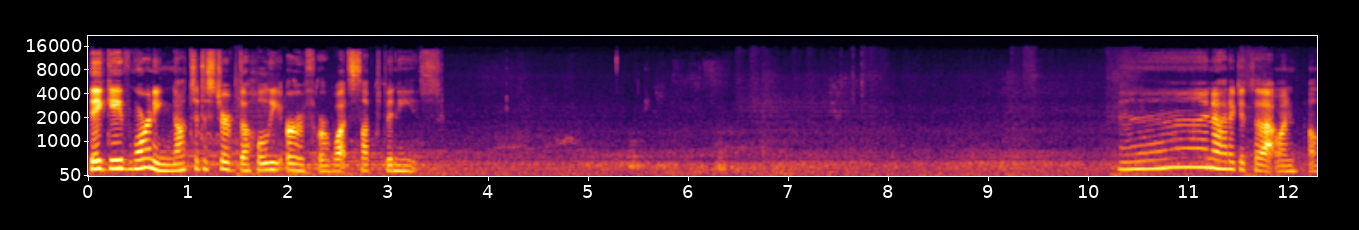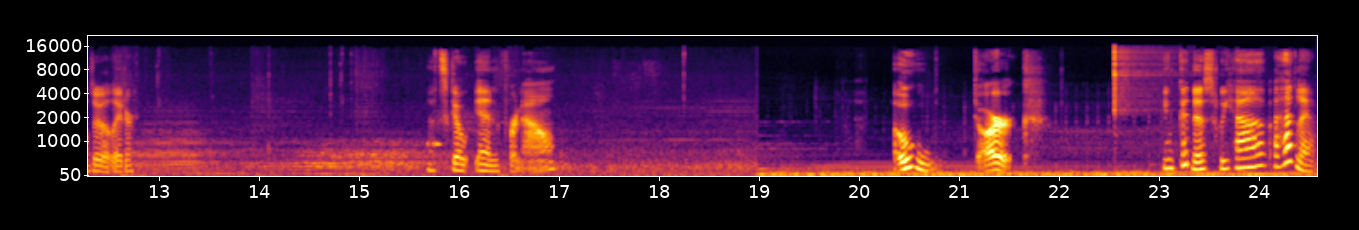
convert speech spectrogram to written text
They gave warning not to disturb the holy earth or what slept beneath. Uh, I know how to get to that one. I'll do it later. Let's go in for now. Oh, dark. Thank goodness we have a headlamp.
